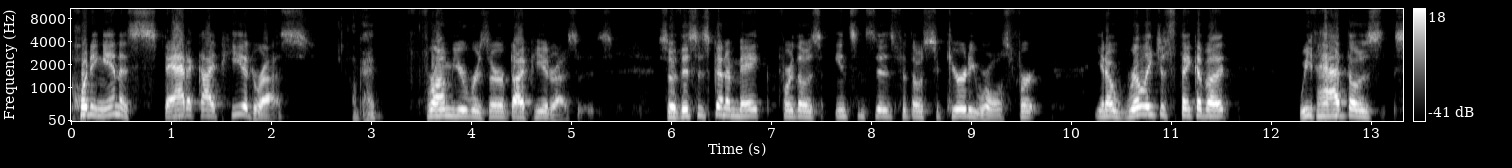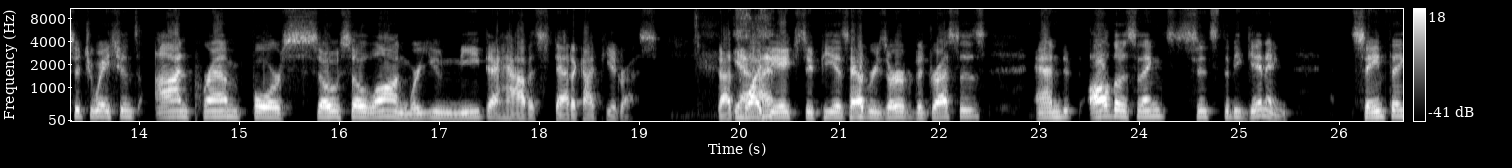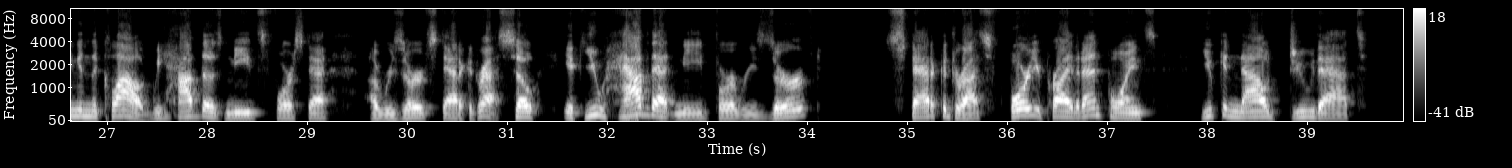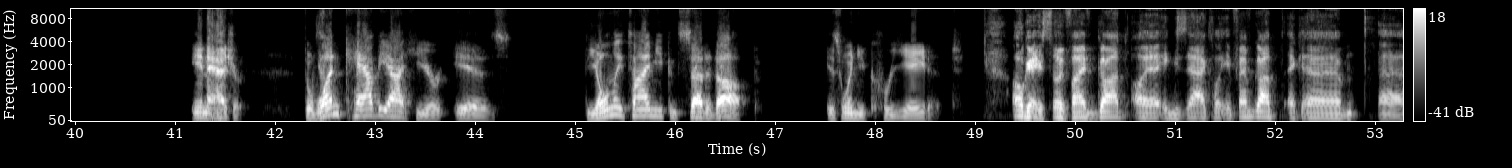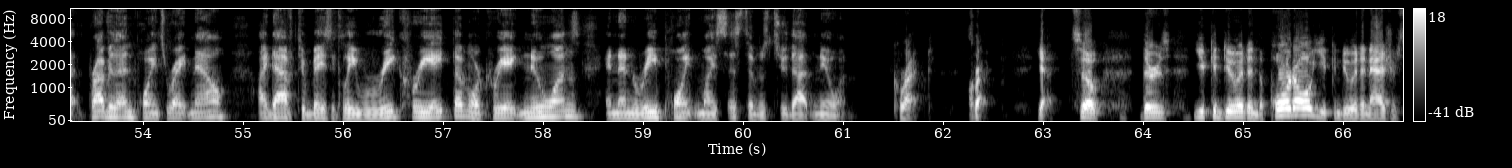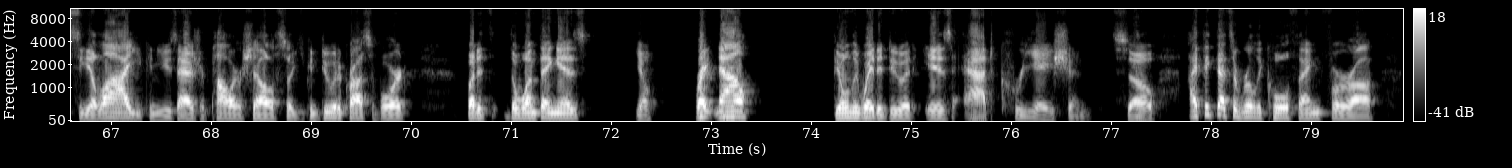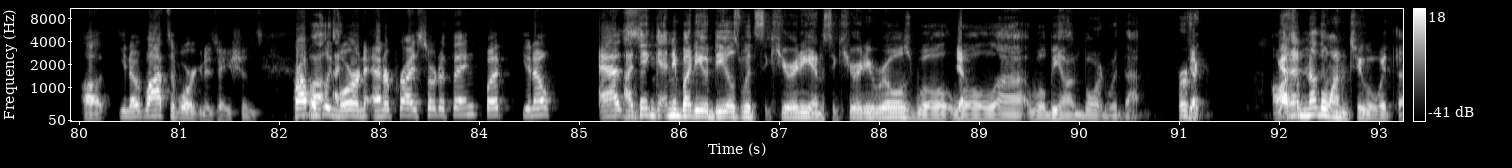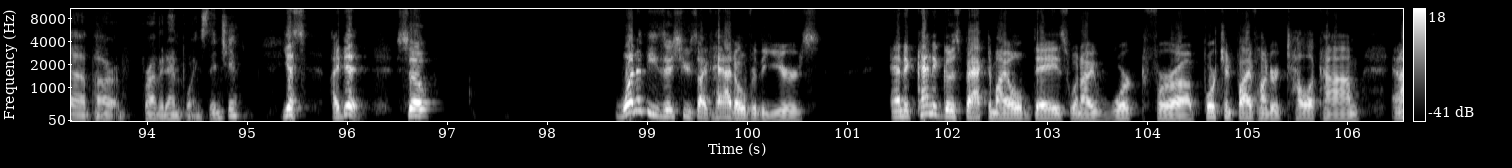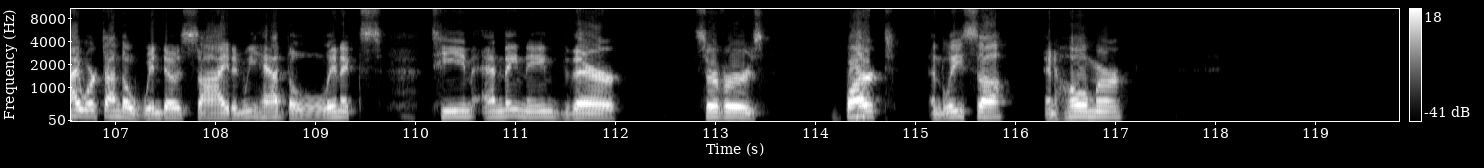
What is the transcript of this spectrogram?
putting in a static IP address Okay. from your reserved IP addresses. So this is going to make for those instances for those security rules for you know really just think about we've had those situations on prem for so so long where you need to have a static IP address. That's Yeah, why I- DHCP has had reserved addresses and all those things since the beginning. Same thing in the cloud. We have those needs for stat a reserved static address. So if you have that need for a reserved static address for your private endpoints, you can now do that in Azure. The Yep. one caveat here is the only time you can set it up is when you create it. Okay, so if I've got uh, exactly, if I've got uh, uh, private endpoints right now, I'd have to basically recreate them or create new ones and then repoint my systems to that new one. Correct. Okay. Correct. Yeah. So there's you can do it in the portal, you can do it in Azure CLI, you can use Azure PowerShell, so you can do it across the board. But it's the one thing is, right now, the only way to do it is at creation. So I think that's a really cool thing for uh uh you know lots of organizations. Probably I- more an enterprise sort of thing, but you know, as I think anybody who deals with security and security rules will will uh, will be on board with that. Perfect. You awesome. had another one too with uh, private endpoints, didn't you? Yes, I did. So, one of these issues I've had over the years, and it kind of goes back to my old days when I worked for a Fortune 500 telecom, and I worked on the Windows side, and we had the Linux team, and they named their servers Bart and Lisa and Homer.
